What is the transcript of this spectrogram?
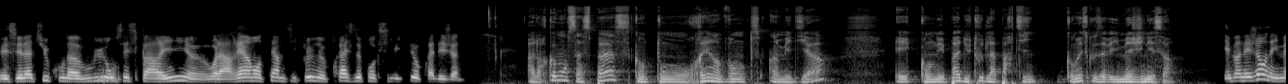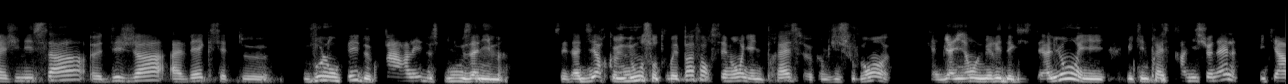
Et c'est là-dessus qu'on a voulu lancer ce pari, voilà, réinventer un petit peu une presse de proximité auprès des jeunes. Alors comment ça se passe quand on réinvente un média et qu'on n'est pas du tout de la partie? Comment est-ce que vous avez imaginé ça? Eh bien déjà, on a imaginé ça euh, déjà avec cette euh, volonté de parler de ce qui nous anime. C'est-à-dire que nous, on ne se retrouvait pas forcément, il y a une presse, euh, comme je dis souvent, qui a bien le mérite d'exister à Lyon, et, mais qui est une presse traditionnelle et qui a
